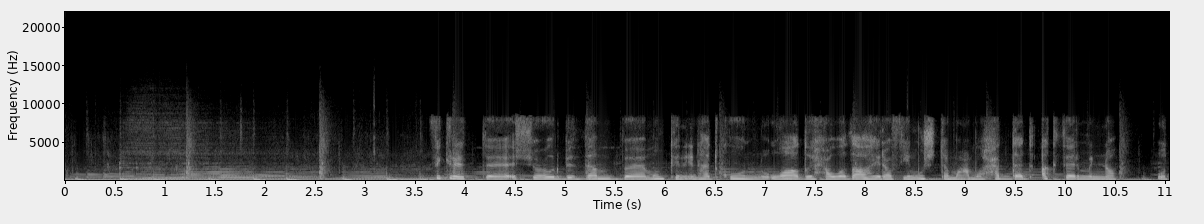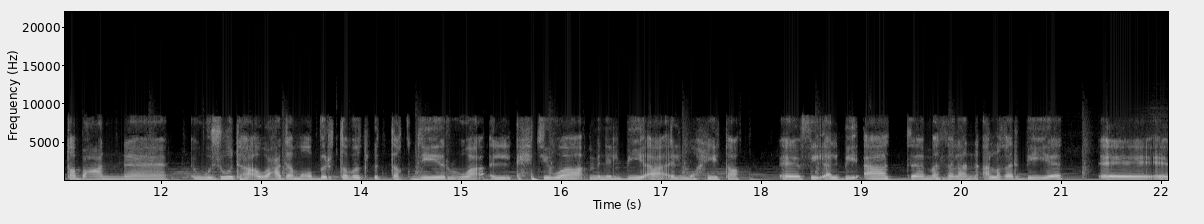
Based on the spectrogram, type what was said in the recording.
فكرة الشعور بالذنب ممكن إنها تكون واضحة وظاهرة في مجتمع محدد أكثر منه. وطبعا وجودها أو عدمه بيرتبط بالتقدير والإحتواء من البيئة المحيطة. في البيئات مثلا الغربية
